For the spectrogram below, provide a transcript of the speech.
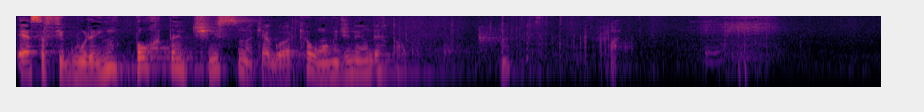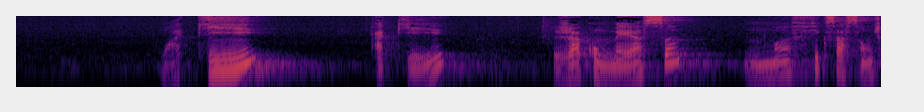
Essa figura importantíssima que agora que é o homem de Neandertal. Aqui, aqui já começa uma fixação de,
